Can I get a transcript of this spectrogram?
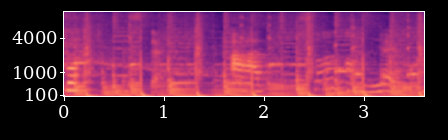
Fourth step, add salt and lemon.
